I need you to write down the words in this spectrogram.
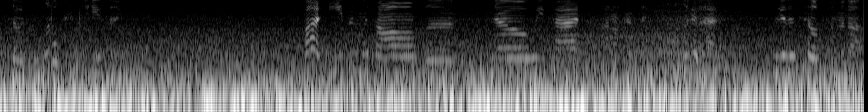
So it's a little confusing. But even with all the snow we've had, I don't know if they, look at that. Look at this hill coming up.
